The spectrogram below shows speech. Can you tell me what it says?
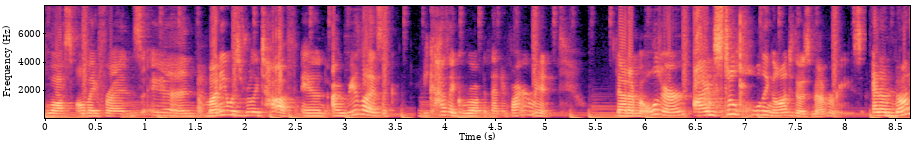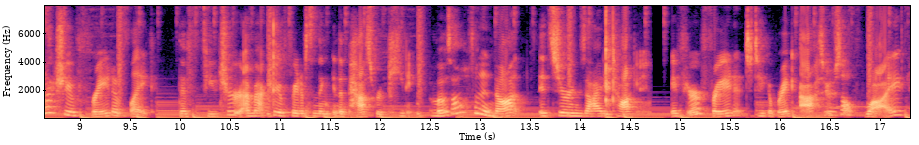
lost all my friends and money was really tough. And I realized like, because I grew up in that environment, that I'm older, I'm still holding on to those memories. And I'm not actually afraid of like the future. I'm actually afraid of something in the past repeating. Most often than not, it's your anxiety talking. If you're afraid to take a break, ask yourself why,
